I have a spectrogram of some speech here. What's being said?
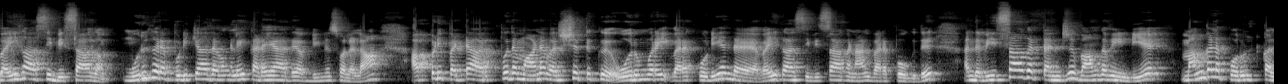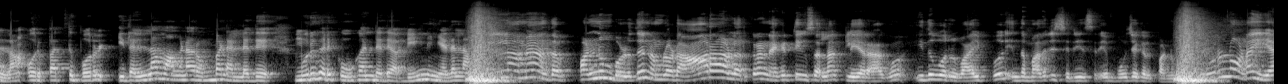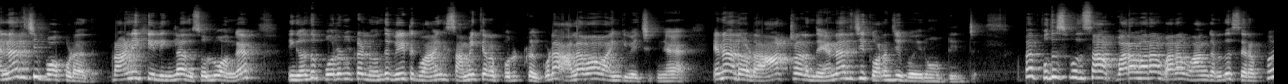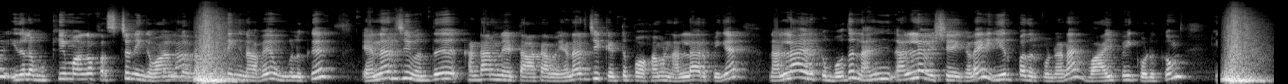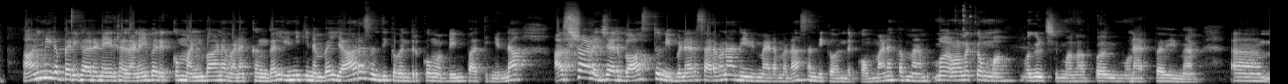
வைகாசி விசாகம். முருகரை பிடிக்காதவங்களே கிடையாது அப்படின்னு சொல்லலாம். அப்படிப்பட்ட அற்புதமான வருஷத்துக்கு ஒரு முறை வரக்கூடிய அந்த வைகாசி விசாக நாள் வரப்போகுது. அந்த விசாகத்தன்று வாங்க வேண்டிய மங்கள பொருட்கள்லாம் ஒரு பத்து பொருள் இதெல்லாம் வாங்கினா ரொம்ப நல்லது. முருகருக்கு உகந்தது அப்படின்னு நீங்க எதெல்லாம் எல்லாமே அதை பண்ணும் பொழுது நம்மளோட ஆறாவில் இருக்கிற நெகட்டிவ்ஸ் எல்லாம் கிளியர் ஆகும். இது ஒரு வாய்ப்பு. இந்த மாதிரி சிறிய சிறிய பூஜைகள் பண்ணுவோம் பொருளோட எனர்ஜி போகக்கூடாது. பிராணி ஹீலிங்கில் அதை சொல்லுவாங்க. நீங்கள் வந்து பொருட்கள் வந்து வீட்டுக்கு வாங்கி சமைக்கிற பொருட்கள் கூட அளவாக வாங்கி வச்சுக்கோங்க. ஏன்னா அதோட ஆற்றல் அந்த எனர்ஜி குறைஞ்சி போயிடும் அப்படின்ட்டு. அப்போ புதுசு புதுசாக வர வர வர வாங்குறது சிறப்பு. இதில் முக்கியமாக ஃபஸ்ட்டு நீங்கள் வாங்க பார்த்தீங்கன்னாவே உங்களுக்கு எனர்ஜி வந்து கண்டாமினேட் ஆகாமல் எனர்ஜி கெட்டு போகாமல் நல்லா இருப்பீங்க. நல்லா இருக்கும்போது நன் நல்ல விஷயங்களை ஈர்ப்பதற்குண்டான வாய்ப்பை கொடுக்கும். ஆன்மீக பரிகார நேர்கள் அனைவருக்கும் அன்பான வணக்கங்கள். இன்னைக்கு நம்ம யாரை சந்திக்க வந்திருக்கோம் அப்படின்னு பார்த்தீங்கன்னா அஸ்ட்ராலஜர் வாஸ்து நிபுணர் சரவணாதேவி மேடம் தான் சந்திக்க வந்திருக்கோம். வணக்கம் மேம் வணக்கம்மா. மகிழ்ச்சிம்மா நற்பவிமா நற்பவி மேம்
